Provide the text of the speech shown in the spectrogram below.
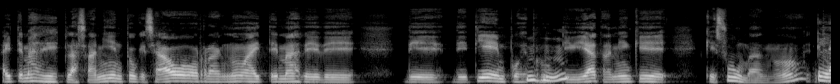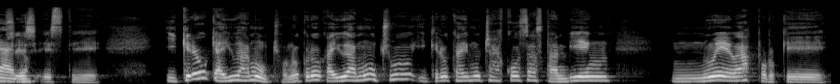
hay temas de desplazamiento que se ahorran, ¿no? Hay temas de, de, de, de tiempo, de productividad también que, que suman, ¿no? Entonces, este, y creo que ayuda mucho, ¿no? Creo que ayuda mucho y creo que hay muchas cosas también nuevas porque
